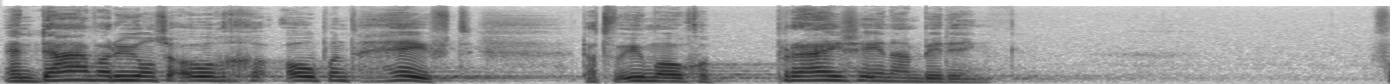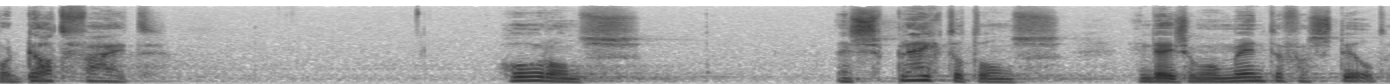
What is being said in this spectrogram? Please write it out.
En daar waar u onze ogen geopend heeft, dat we u mogen prijzen in aanbidding. Voor dat feit. Hoor ons en spreek tot ons in deze momenten van stilte.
